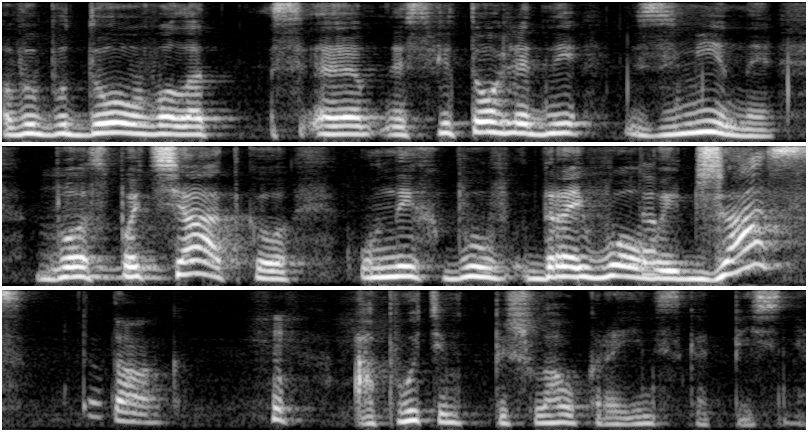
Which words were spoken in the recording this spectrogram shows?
вибудовувала світоглядні зміни. Бо спочатку у них був драйвовий джаз. Так. А потім пішла українська пісня.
